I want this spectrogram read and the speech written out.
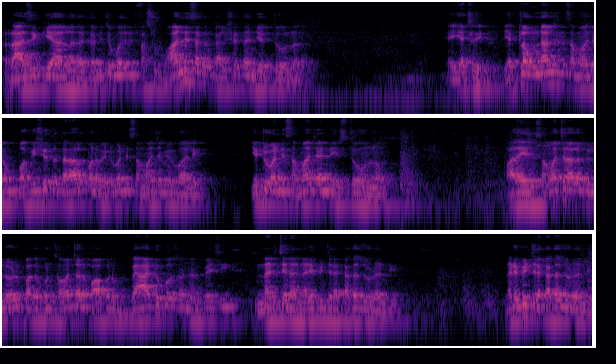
రాజకీయాల దగ్గర నుంచి మొదలు ఫస్ట్ వాళ్ళే సగం కలుషితం చేస్తూ ఉన్నారు. అసలు ఎట్లా ఉండాల్సిన సమాజం? భవిష్యత్తు తరాలకు మనం ఎటువంటి సమాజం ఇవ్వాలి? ఎటువంటి సమాజాన్ని ఇస్తూ ఉన్నాం? పదహైదు సంవత్సరాల పిల్లోడు పదకొండు సంవత్సరాల పాపను బ్యాట్ కోసం చంపేసి నడిచిన నడిపించిన కథ చూడండి. నడిపించిన కథ చూడండి.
